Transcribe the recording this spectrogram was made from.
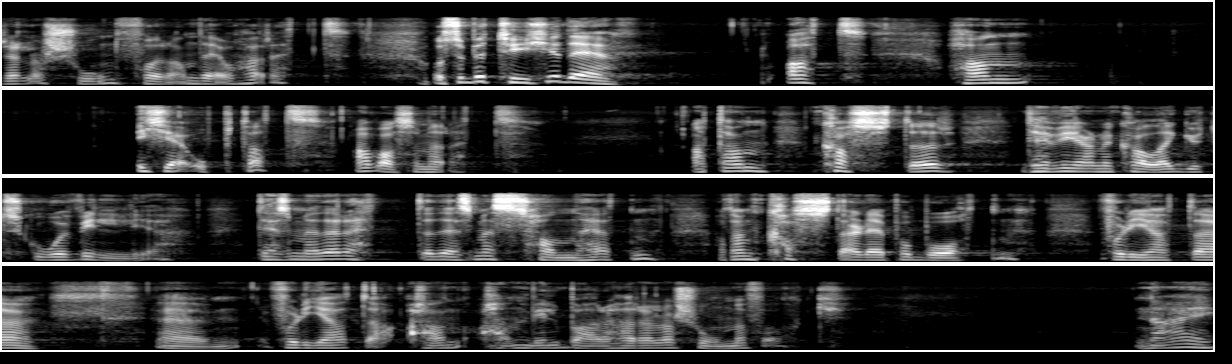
relasjon foran det å ha rett. Og så betyr ikke det at han ikke er opptatt av hva som er rett. At han kaster det vi gjerne kaller Guds gode vilje. Det som er det rette, det som er sannheten. At han kaster det på båten fordi at, eh, fordi at han, han vil bare ha relasjon med folk. Nei,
